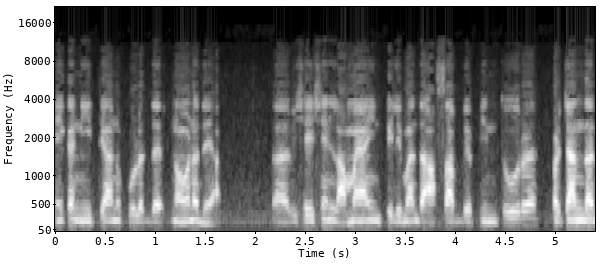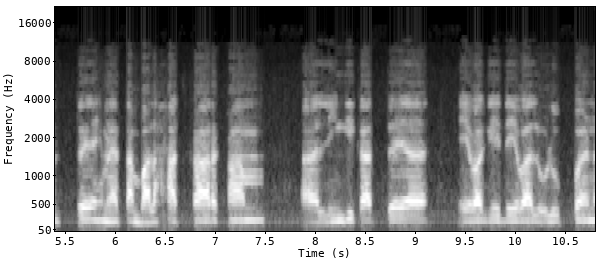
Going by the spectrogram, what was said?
මේක නීත්‍යානුකූල නොවන දෙයක්. විශේෂයෙන් ළමයින් පිළිබඳ අසභ්‍ය පින්තූර ප්‍රචණ්ඩත්වය එහෙම නැත්නම් බලහත්කාරකම් ලිංගිකත්වය ඒ වගේ දේවල් උලුප්පන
